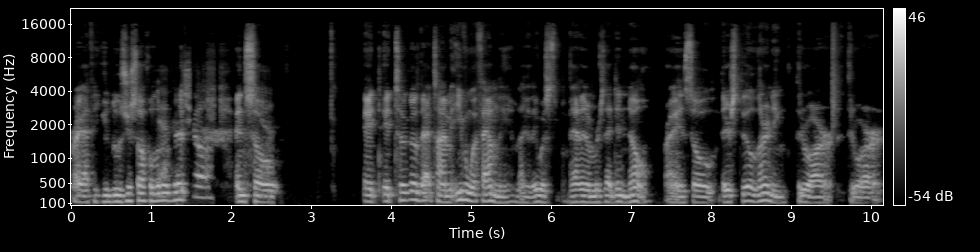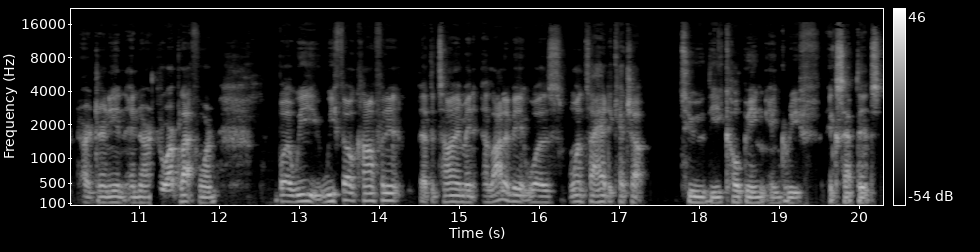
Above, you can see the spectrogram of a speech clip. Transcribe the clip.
right? I think you lose yourself a little yeah, bit, sure. and so yeah. it it took us that time. Even with family, like there was family members that didn't know, right? And so they're still learning through our through our our journey and, and our through our platform. But we we felt confident at the time, and a lot of it was once I had to catch up to the coping and grief acceptance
